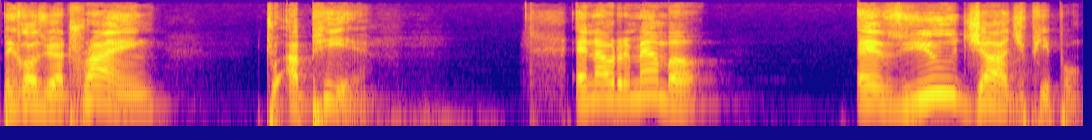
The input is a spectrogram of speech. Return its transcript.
Because you are trying to appear. And now remember, as you judge people,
